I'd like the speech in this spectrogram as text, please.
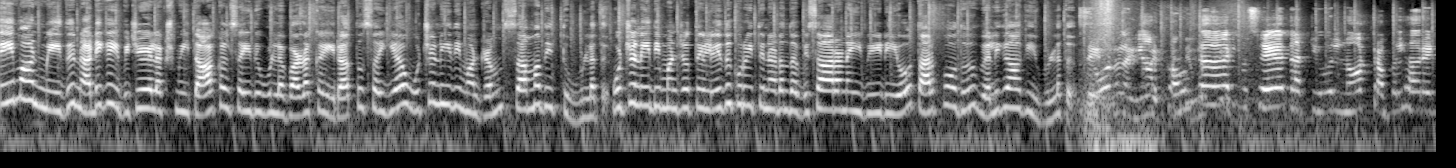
சீமான் மீது நடிகை விஜயலட்சுமி தாக்கல் செய்துள்ள வழக்கை ரத்து செய்ய உச்சநீதிமன்றம் சம்மதித்து உள்ளது உச்சநீதிமன்றத்தில் இது குறித்து நடந்த விசாரணை வீடியோ தற்போது வெளியாகியுள்ளது counter you say that you will not trouble her in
